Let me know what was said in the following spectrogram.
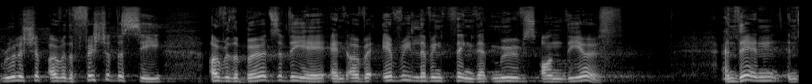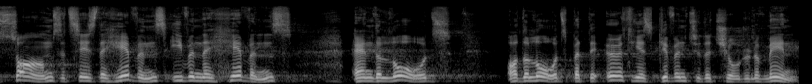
rulership over the fish of the sea, over the birds of the air, and over every living thing that moves on the earth. And then in Psalms, it says, The heavens, even the heavens, and the Lord's are the Lord's, but the earth he has given to the children of men.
